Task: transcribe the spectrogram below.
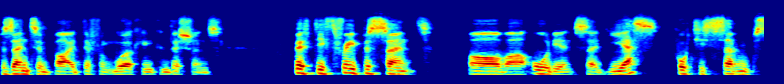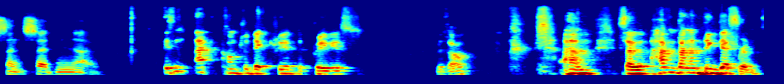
presented by different working conditions? 53% of our audience said yes, 47% said no. Isn't that contradictory of the previous result? um, so haven't done anything different,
